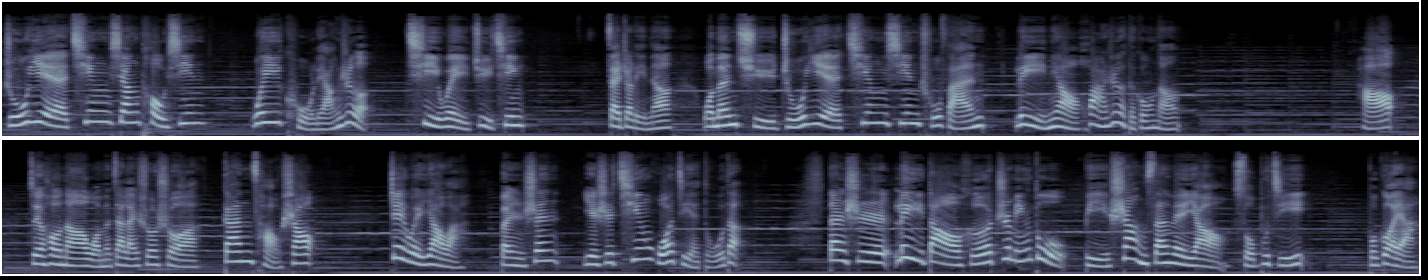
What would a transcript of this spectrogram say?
竹叶清香透心，微苦凉热，气味俱清。在这里呢，我们取竹叶清心除烦、利尿化热的功能。好，最后呢，我们再来说说甘草烧。这味药啊，本身也是清火解毒的，但是力道和知名度比上三味药所不及。不过呀，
